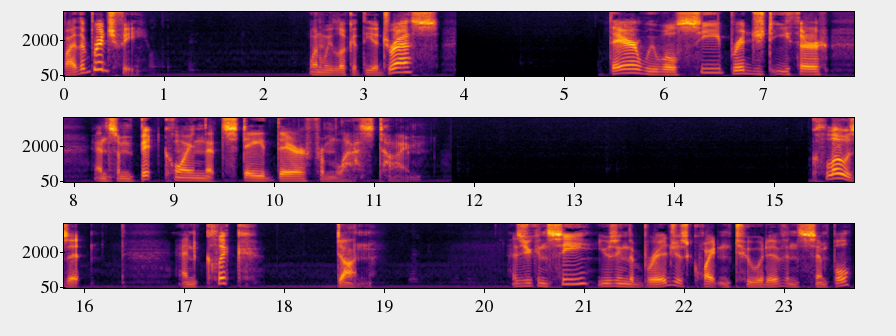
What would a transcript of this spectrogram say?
by the bridge fee. When we look at the address, there we will see bridged ether and some Bitcoin that stayed there from last time. Close it and click Done. As you can see, using the bridge is quite intuitive and simple,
